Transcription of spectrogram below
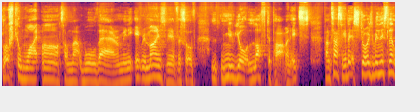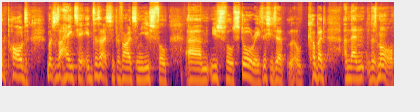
black and white art on that wall there. I mean, it, it reminds me of the sort of New York loft apartment. It's fantastic. A bit of storage. I mean, this little pod, much as I hate it, it does actually provide some useful, um, useful storage. This is a little cupboard, and then there's more.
